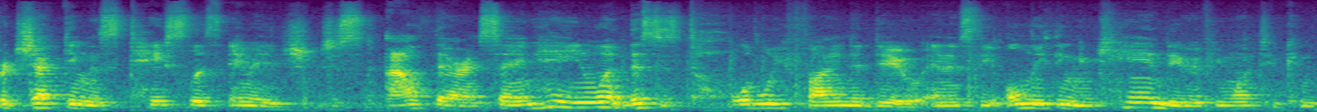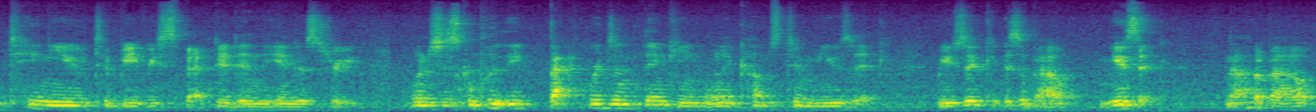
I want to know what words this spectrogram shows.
projecting this tasteless image just out there and saying, hey, you know what, this is totally fine to do, and it's the only thing you can do if you want to continue to be respected in the industry, which is completely backwards in thinking when it comes to music. Music is about music, not about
